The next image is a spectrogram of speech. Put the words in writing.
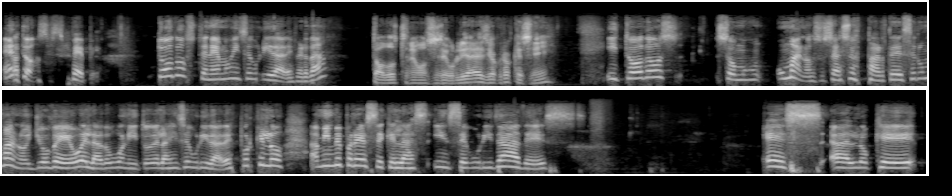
Entonces, Pepe, todos tenemos inseguridades, ¿verdad? Todos tenemos inseguridades, yo creo que sí. Y todos somos humanos, o sea, eso es parte de ser humano. Yo veo el lado bonito de las inseguridades porque lo, a mí me parece que las inseguridades es ah, lo que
